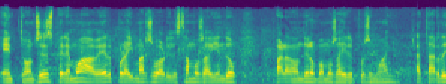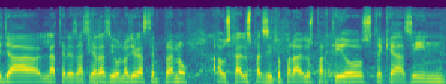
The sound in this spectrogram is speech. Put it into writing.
Entonces esperemos a ver, por ahí marzo o abril estamos sabiendo para dónde nos vamos a ir el próximo año. La tarde ya en la Teresa Sierra, si uno llegas temprano a buscar el espacito para ver los partidos, te quedas sin,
